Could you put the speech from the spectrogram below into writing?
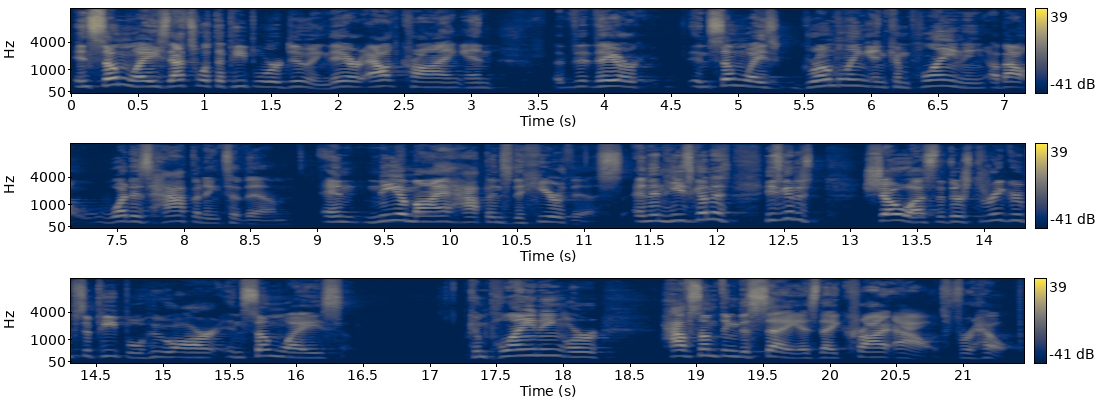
In some ways, that's what the people were doing. They are outcrying and they are, in some ways, grumbling and complaining about what is happening to them. And Nehemiah happens to hear this. And then he's going to he's going to show us that there's three groups of people who are in some ways complaining or have something to say as they cry out for help.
